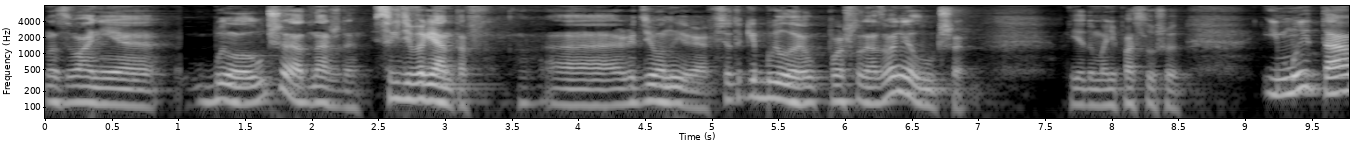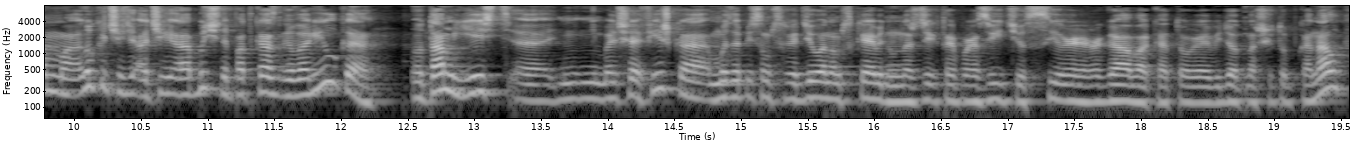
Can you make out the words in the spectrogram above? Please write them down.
Название было лучше однажды среди вариантов э, Родион Ира. Все-таки было прошлое название лучше. Я думаю, они послушают. И мы там, ну, обычный подкаст «Говорилка», но там есть э, небольшая фишка. Мы записываем с Родионом Скрябиным, наш директор по развитию, с Ирой Рогава, которая ведет наш YouTube-канал.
